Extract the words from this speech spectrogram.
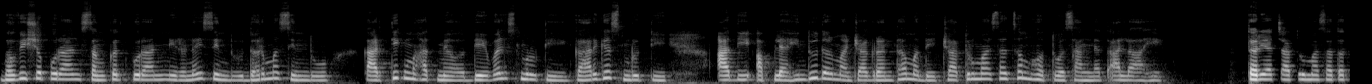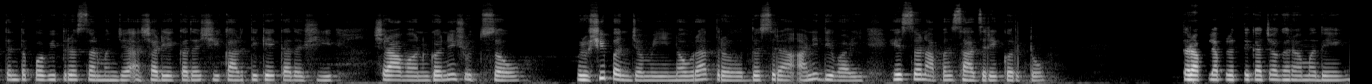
भविष्यपुराण संकटपुराण निर्णय सिंधू धर्मसिंधू कार्तिक महात्म्य देवल स्मृती गार्ग्य स्मृती आदी आपल्या हिंदू धर्माच्या ग्रंथामध्ये चातुर्मासाचं महत्त्व सांगण्यात आलं आहे. तर या चातुर्मासात अत्यंत पवित्र सण म्हणजे आषाढी एकादशी कार्तिक एकादशी श्रावण गणेश उत्सव ऋषीपंचमी नवरात्र दसरा आणि दिवाळी हे सण आपण साजरे करतो. तर आपल्या प्रत्येकाच्या घरामध्ये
